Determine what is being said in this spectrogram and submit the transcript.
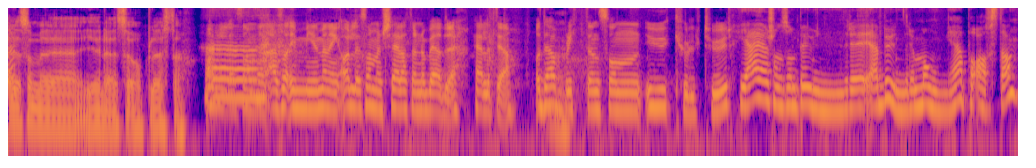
er det? som er, gjør det så håpløst, da? Alle sammen, altså I min mening, alle sammen ser etter noe bedre hele tida. Og det har blitt en sånn ukultur. Jeg er sånn som beundrer Jeg beundrer mange på avstand.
